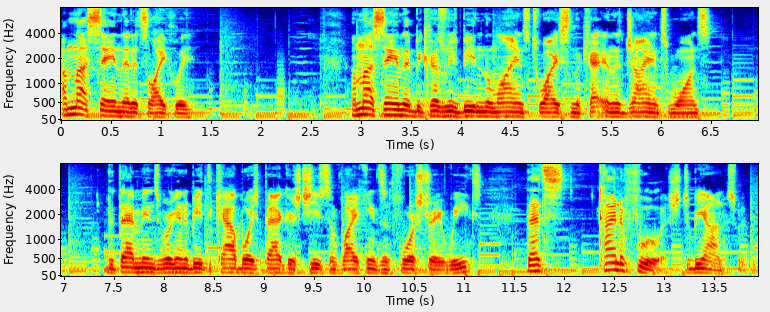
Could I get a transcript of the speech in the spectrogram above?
I'm not saying that it's likely. I'm not saying that because we've beaten the Lions twice and the and the Giants once, that that means we're going to beat the Cowboys, Packers, Chiefs, and Vikings in four straight weeks. That's kind of foolish, to be honest with you.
